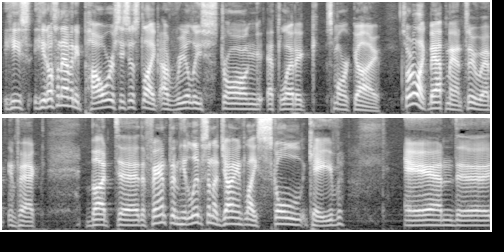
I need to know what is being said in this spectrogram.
He's he doesn't have any powers. He's just like a really strong, athletic, smart guy. Sort of like Batman too, in fact. But uh, the Phantom, he lives in a giant like skull cave, and uh,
